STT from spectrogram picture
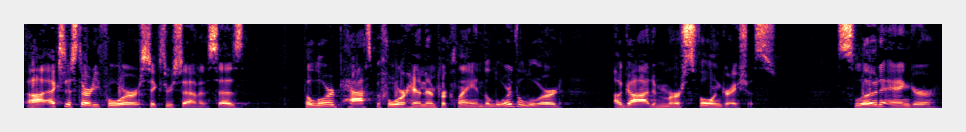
Uh, Exodus 34, 6 through 7 says, The Lord passed before him and proclaimed, The Lord, the Lord, a God merciful and gracious, slow to anger,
